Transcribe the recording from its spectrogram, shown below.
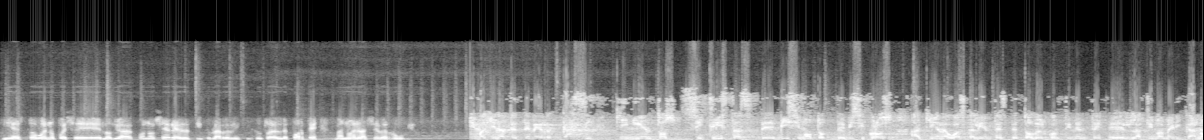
Y esto, bueno, pues eh, lo dio a conocer el titular del Instituto del Deporte, Manuel Acever Rubio. Imagínate tener casi 500 ciclistas de de bicicross aquí en Aguascalientes, de todo el continente eh, latinoamericano,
